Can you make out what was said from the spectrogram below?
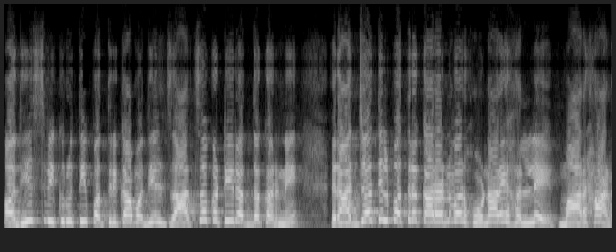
अधिस्वीकृती पत्रिकामधील जाचकटी रद्द करणे राज्यातील पत्रकारांवर होणारे हल्ले मारहाण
